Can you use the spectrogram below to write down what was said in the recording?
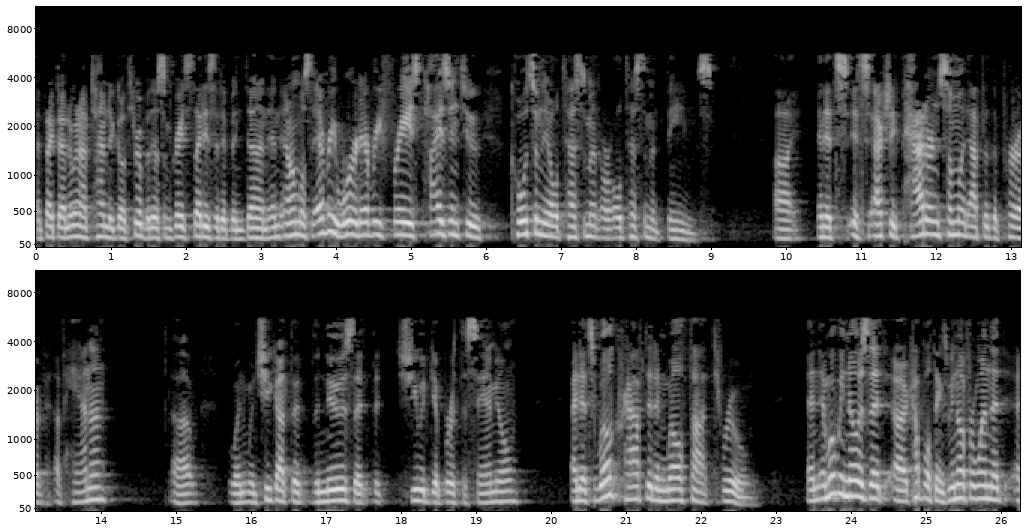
In fact, I don't have time to go through it, but there's some great studies that have been done. And, and almost every word, every phrase ties into quotes from the Old Testament or Old Testament themes. Uh, and it's, it's actually patterned somewhat after the prayer of, of Hannah. Uh, when, when she got the, the news that, that she would give birth to Samuel. And it's well crafted and well thought through. And, and what we know is that uh, a couple of things. We know, for one, that uh,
